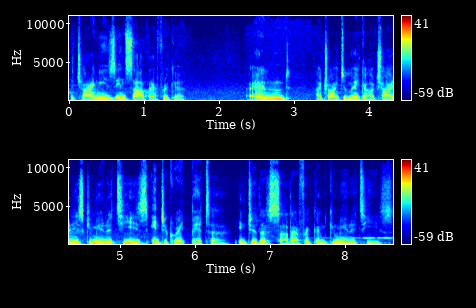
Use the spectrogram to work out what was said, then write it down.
the Chinese in South Africa. And I try to make our Chinese communities integrate better into the South African communities.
